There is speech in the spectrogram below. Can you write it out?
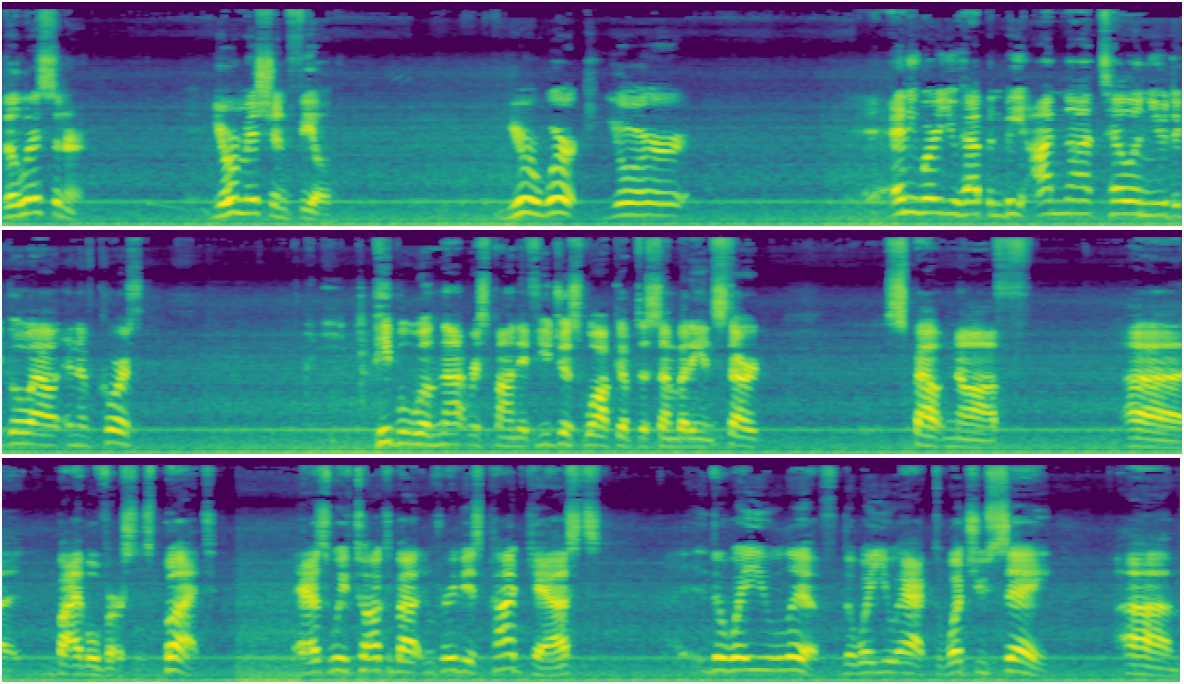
The listener, your mission field, your work, your anywhere you happen to be. I'm not telling you to go out and of course people will not respond if you just walk up to somebody and start spouting off uh, Bible verses. But as we've talked about in previous podcasts, the way you live, the way you act, what you say, um,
